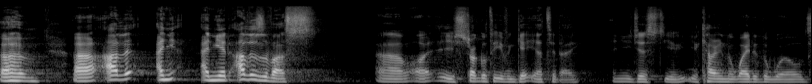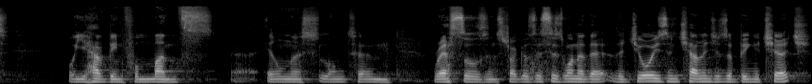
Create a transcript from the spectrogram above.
Um, uh, other, and, and yet, others of us uh, you struggle to even get here today, and you just you, you're carrying the weight of the world, or you have been for months. Uh, illness, long-term wrestles and struggles. This is one of the, the joys and challenges of being a church.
